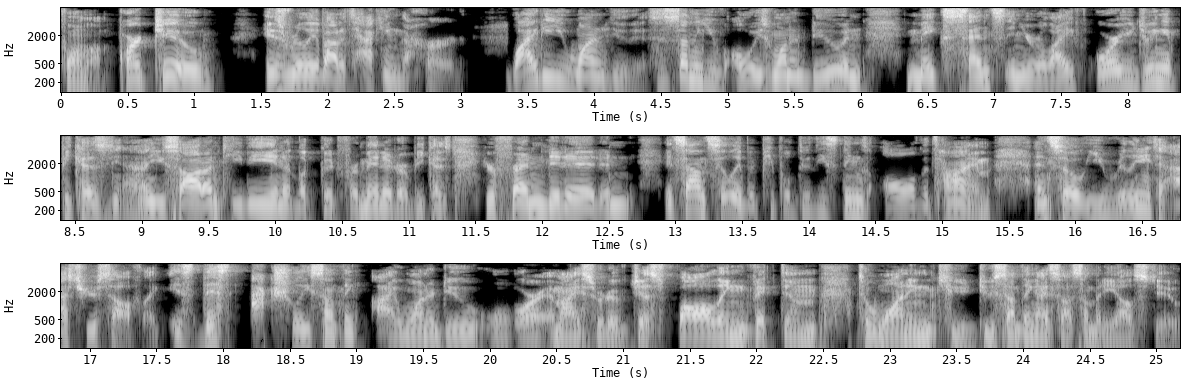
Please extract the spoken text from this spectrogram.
FOMO. Part two is really about attacking the herd. Why do you want to do this? Is this something you've always wanted to do and makes sense in your life? Or are you doing it because you, know, you saw it on TV and it looked good for a minute or because your friend did it? And it sounds silly, but people do these things all the time. And so you really need to ask yourself, like, is this actually something I want to do? Or am I sort of just falling victim to wanting to do something I saw somebody else do?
